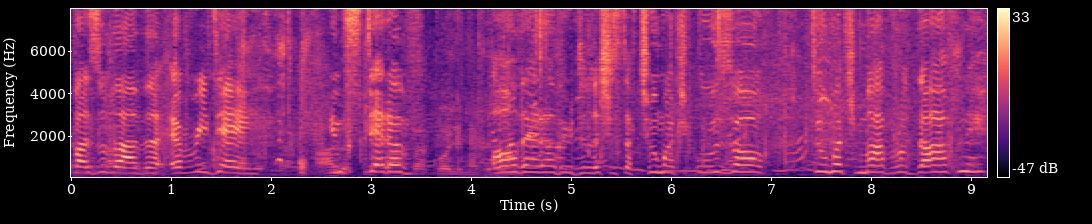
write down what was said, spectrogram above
fasoulada every day instead of all that other delicious stuff. Too much ouzo, too much mavrodafni,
